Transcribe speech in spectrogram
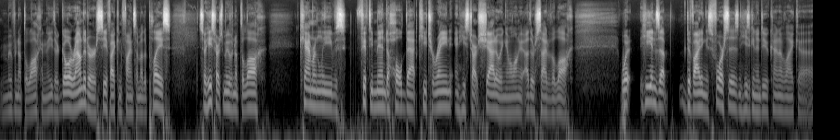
moving up the loch and either go around it or see if I can find some other place. So he starts moving up the loch. Cameron leaves 50 men to hold that key terrain, and he starts shadowing him along the other side of the loch what he ends up dividing his forces and he's going to do kind of like uh,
